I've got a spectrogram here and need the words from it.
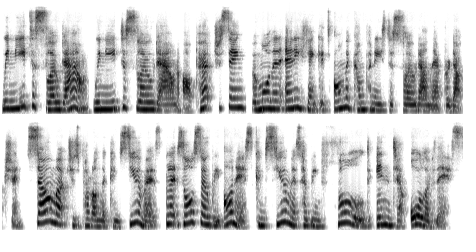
we need to slow down. We need to slow down our purchasing, but more than anything, it's on the companies to slow down their production. So much is put on the consumers, but let's also be honest, consumers have been fooled into all of this.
